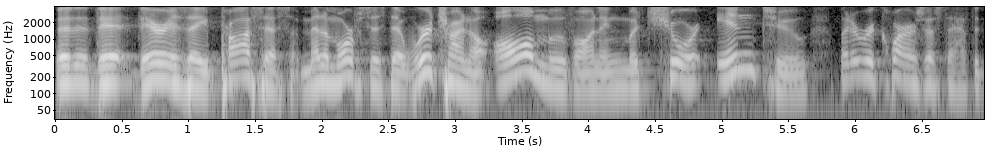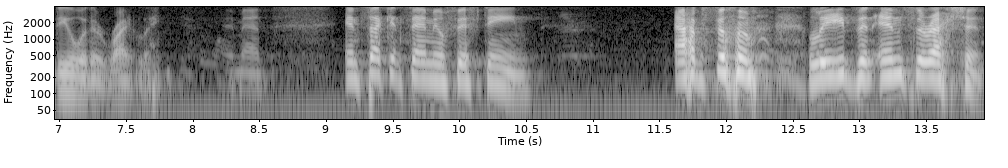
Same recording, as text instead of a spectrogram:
There- is a process of metamorphosis that we're trying to all move on and mature into, but it requires us to have to deal with it rightly. Amen. In 2 Samuel 15, Absalom leads an insurrection.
